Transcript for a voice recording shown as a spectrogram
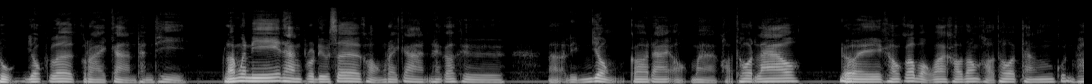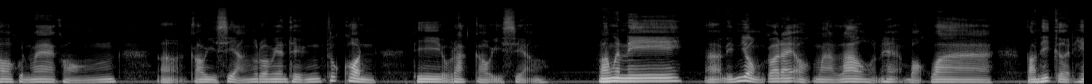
ถูกยกเลิกรายการทันที พร้อมกันนี้ทางโปรดิวเซอร์ของรายการนะก็คืออหลินยงก็ได้ออกมาขอโทษแล้ว โดยเขาก็บอกว่าเขาต้องขอโทษทั้งคุณพ่อคุณแม่ของเกาหลีเสียง รวมไปจนถึงทุกคนที่รักเกาหลีเสียง พร้อมกันนี้ลินหยงก็ได้ออกมาเล่านะฮะบอกว่าตอนที่เกิดเห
